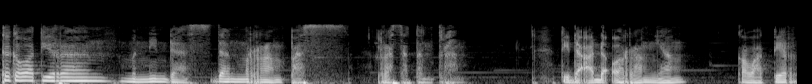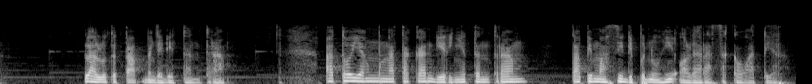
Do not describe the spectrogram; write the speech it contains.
Kekhawatiran menindas dan merampas rasa tentram. Tidak ada orang yang khawatir lalu tetap menjadi tentram. Atau yang mengatakan dirinya tentram tapi masih dipenuhi oleh rasa khawatir.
